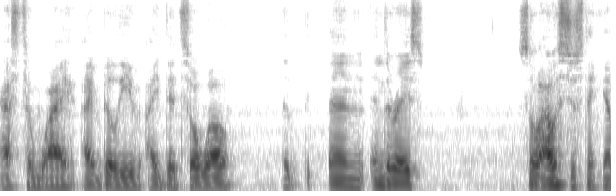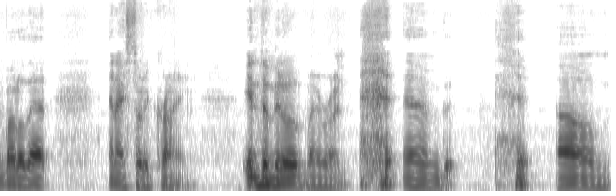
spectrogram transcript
as to why I believe I did so well in in the race. So I was just thinking about all that and I started crying in the middle of my run. And um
